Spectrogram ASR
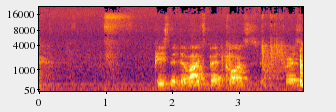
piece with the widespread chords first.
